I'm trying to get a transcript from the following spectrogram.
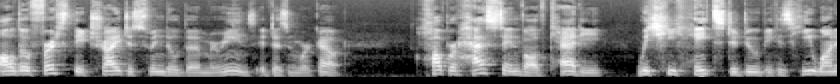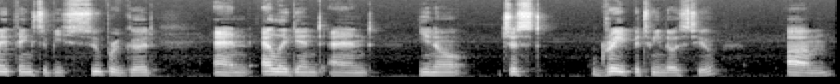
although first they try to swindle the Marines, it doesn't work out. Hopper has to involve Caddy, which he hates to do because he wanted things to be super good and elegant and, you know, just great between those two. Um,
